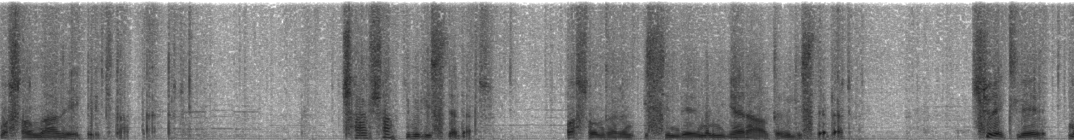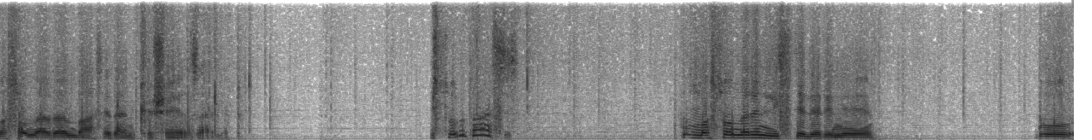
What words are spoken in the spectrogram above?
masonlarla ilgili kitaplardır. Çarşaf gibi listeler, masonların isimlerinin yer aldığı listeler, sürekli masonlardan bahseden köşe yazarlar. Bir soru daha siz. Bu masonların listelerini bu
